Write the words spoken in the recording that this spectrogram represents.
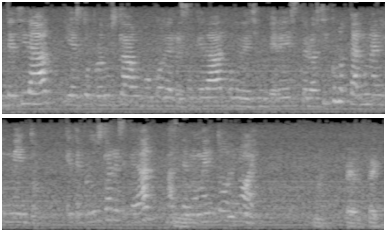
intensidad y esto produzca un poco de resequedad o de desinterés, pero así como tal un alimento que te produzca resequedad, hasta el momento no hay. Perfecto,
